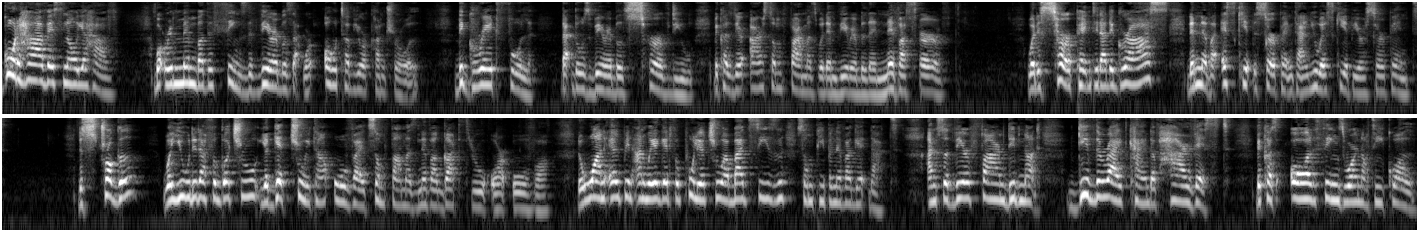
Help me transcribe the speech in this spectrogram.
Good harvest now you have. But remember the things, the variables that were out of your control. Be grateful that those variables served you because there are some farmers with them variable they never serve. Where the serpent in at the grass, them never escape the serpent and you escape your serpent. The struggle where you did have to go through, you get through it and over it. Some farmers never got through or over. The one helping and where you get for pull you through a bad season, some people never get that. And so their farm did not give the right kind of harvest because all things were not equal.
